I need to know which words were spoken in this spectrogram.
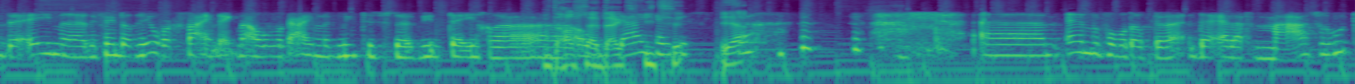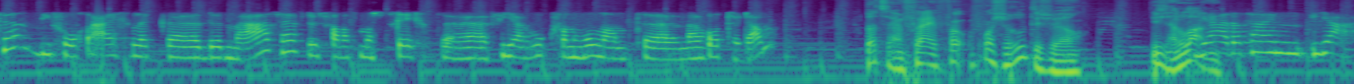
de ene die vindt dat heel erg fijn. Denk, nou hoef ik eindelijk niet de wind tegen De afsluitdijk fietsen. Ja. Ehm, en bijvoorbeeld ook de, de 11 Maasroute. Die volgt eigenlijk eh, de Maas. Hè, dus vanaf Maastricht eh, via Hoek van Holland eh, naar Rotterdam. Dat zijn vrij fo- forse routes wel. Die zijn lang. Ja, dat zijn, ja,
